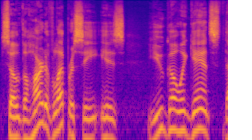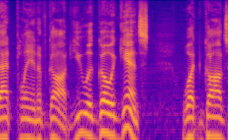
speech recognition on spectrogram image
So the heart of leprosy is you go against that plan of God. You go against what God's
